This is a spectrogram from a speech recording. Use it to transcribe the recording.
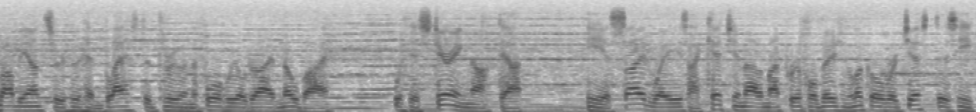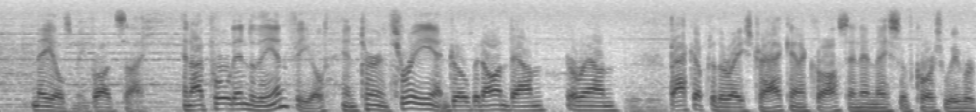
Bobby Unser, who had blasted through in the four-wheel drive Novi with his steering knocked out. He is sideways. I catch him out of my peripheral vision, look over just as he nails me broadside. And I pulled into the infield in turn three and drove it on down around back up to the racetrack and across. And then they, of course, we were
